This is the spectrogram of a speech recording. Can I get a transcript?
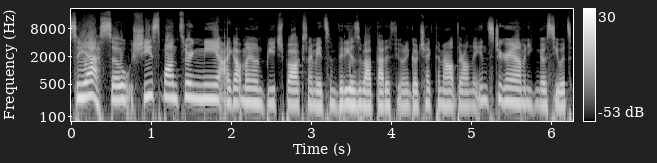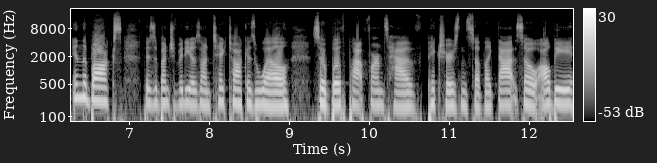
so yeah, so she's sponsoring me. I got my own beach box. I made some videos about that if you want to go check them out. They're on the Instagram and you can go see what's in the box. There's a bunch of videos on TikTok as well. So both platforms have pictures and stuff like that. So I'll be,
